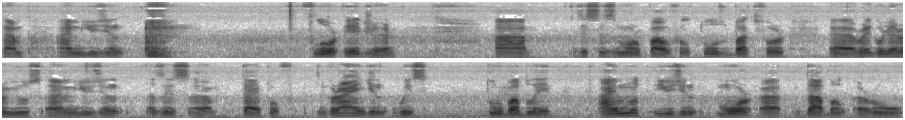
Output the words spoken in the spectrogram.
hump I'm using floor edger. Uh, this is more powerful tools but for uh, regular use I'm using this uh, type of grinding with turbo blade. I'm not using more uh, double row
